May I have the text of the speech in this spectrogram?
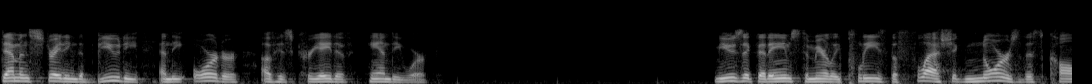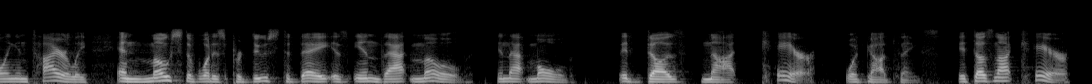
demonstrating the beauty and the order of His creative handiwork. Music that aims to merely please the flesh ignores this calling entirely, and most of what is produced today is in that mold, in that mold. It does not care what God thinks. It does not care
